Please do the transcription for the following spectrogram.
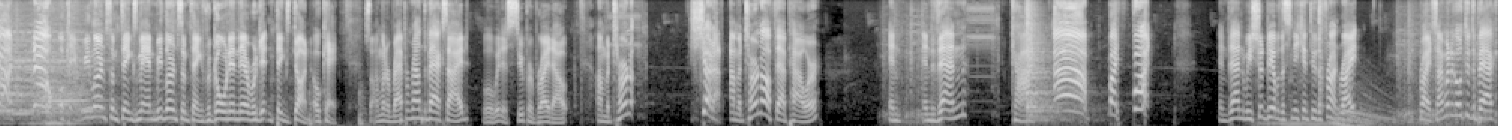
God, no! Okay, we learned some things, man. We learned some things. We're going in there, we're getting things done. Okay, so I'm gonna wrap around the backside. Oh, it is super bright out. I'm gonna turn... Shut up! I'm gonna turn off that power. And, and then... God. Ah! My foot! And then we should be able to sneak in through the front, right? Right, so I'm gonna go through the back,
